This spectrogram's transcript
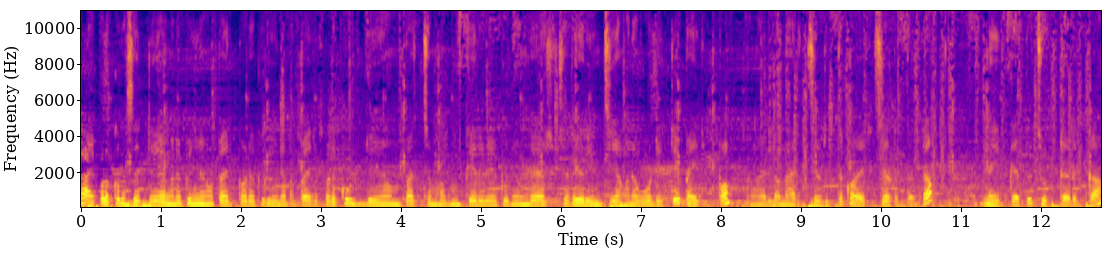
കായ്പളൊക്കെ സെറ്റ് ചെയ്യും അങ്ങനെ പിന്നെ ഞങ്ങൾ പരിപ്പടൊക്കെ ചെയ്യുന്നത് അപ്പോൾ പരിപ്പടൊക്കെ ഉള്ളിയും പച്ചമുളകും കറിവേപ്പിലയും ലേശം ചെറിയൊരു ഇഞ്ചി അങ്ങനെ കൂടിയിട്ട് പരിപ്പം എല്ലാം ഒന്ന് അരച്ചെടുത്ത് കുഴച്ചെടുത്തിട്ട് നെയ്ക്കത്ത് ചുട്ടെടുക്കാം.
